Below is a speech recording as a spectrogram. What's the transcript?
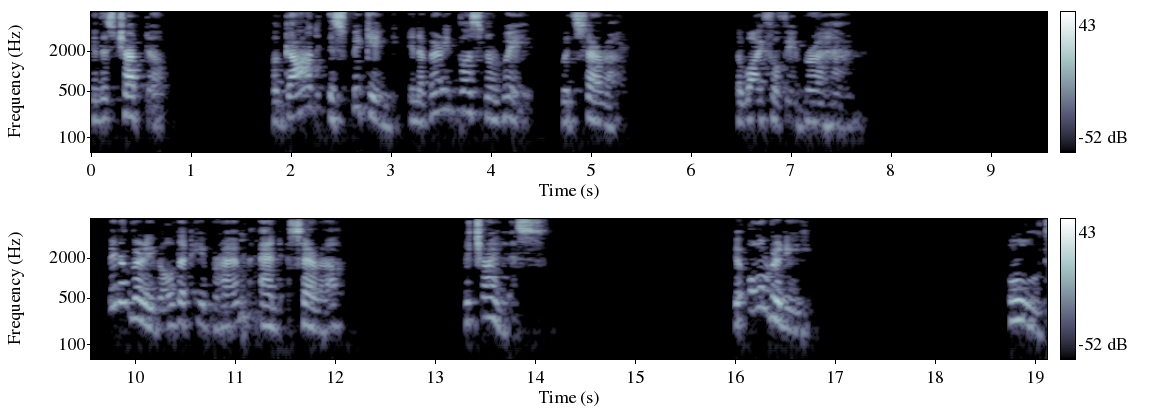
in this chapter, God is speaking in a very personal way with Sarah, the wife of Abraham. We know very well that Abraham and Sarah were childless. They're already old,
